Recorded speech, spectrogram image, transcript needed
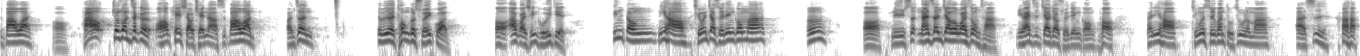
十八万。哦，好，就算这个，我 OK，小钱呐，十八万，反正对不对？通个水管，哦，阿管辛苦一点。叮咚，你好，请问叫水电工吗？嗯，哦，女生男生叫做外送茶，女孩子叫叫水电工。哦，哎你好，请问水管堵住了吗？啊是，哈哈，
